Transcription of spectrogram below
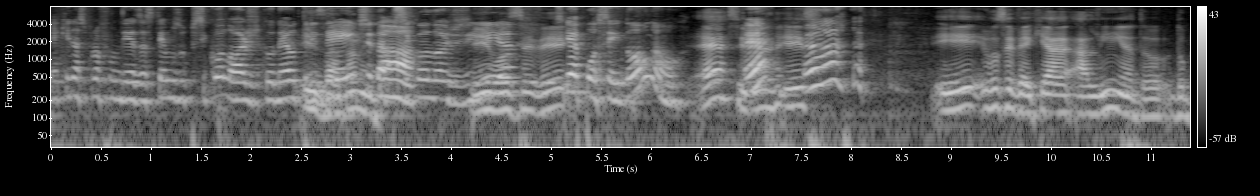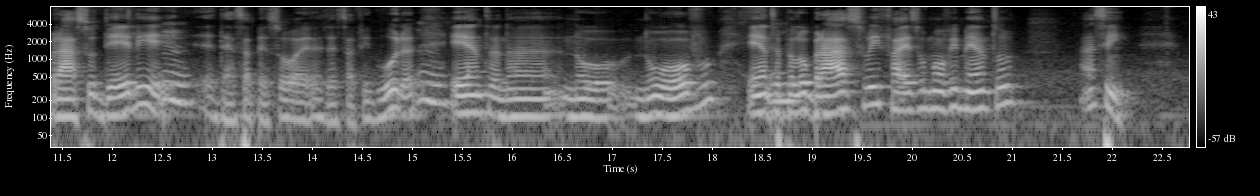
E aqui nas profundezas temos o psicológico, né? O tridente Exatamente. da Ah. psicologia. E você vê. Isso que é Poseidon, não? É, você É? isso. E você vê que a, a linha do, do braço dele, Hum. dessa pessoa, dessa figura, Hum. entra na- no, no ovo, entra pelo braço e faz o movimento assim.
